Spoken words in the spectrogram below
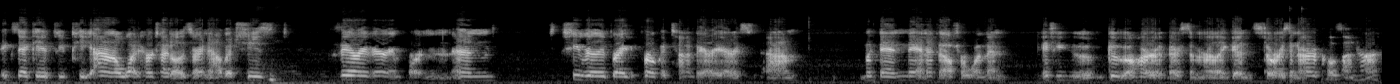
executive VP. I don't know what her title is right now, but she's very, very important, and she really break, broke a ton of barriers um, within the NFL for women. If you Google her, there's some really good stories and articles on her.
